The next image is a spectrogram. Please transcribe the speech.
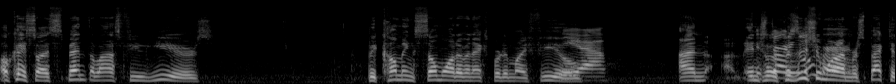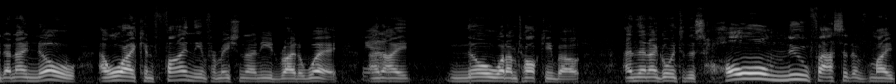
okay, so I spent the last few years becoming somewhat of an expert in my field, Yeah. And into a position over. where I'm respected, and I know, or I can find the information that I need right away, and I know what I'm talking about. and then I go into this whole new facet of my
